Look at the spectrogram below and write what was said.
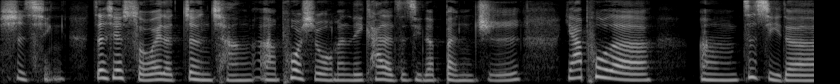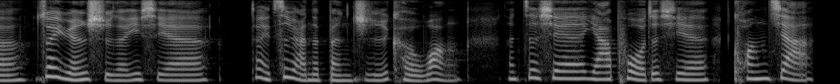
事情。这些所谓的正常啊，迫使我们离开了自己的本质，压迫了。嗯，自己的最原始的一些对自然的本质渴望，那这些压迫、这些框架，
